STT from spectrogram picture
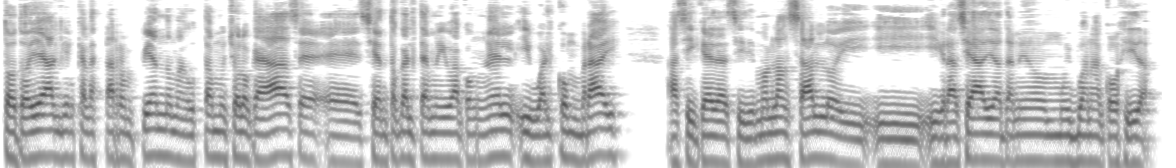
Totoy es alguien que la está rompiendo, me gusta mucho lo que hace, eh, siento que el tema iba con él, igual con Bryce. Así que decidimos lanzarlo y, y, y gracias a Dios ha tenido muy buena acogida.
